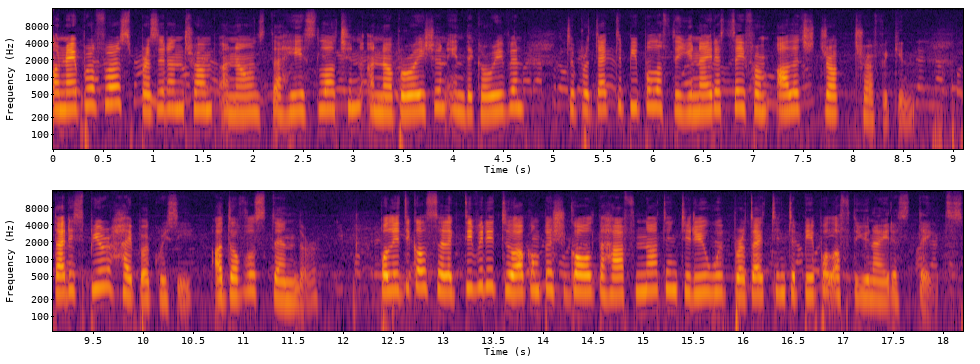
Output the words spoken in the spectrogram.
On April 1st, President Trump announced that he is launching an operation in the Caribbean to protect the people of the United States from alleged drug trafficking. That is pure hypocrisy a double standard. Political selectivity to accomplish goals that have nothing to do with protecting the people of the United States.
